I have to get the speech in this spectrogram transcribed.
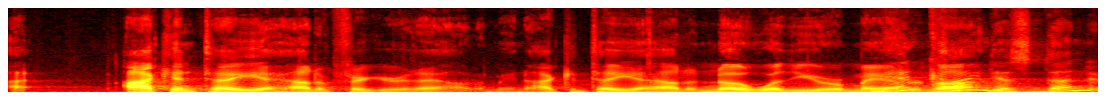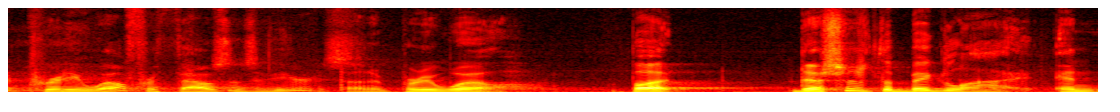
I, I can tell you how to figure it out. I mean, I can tell you how to know whether you're a man Mankind or not. Mankind has done it pretty well for thousands of years. Done it pretty well. But this is the big lie. And,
